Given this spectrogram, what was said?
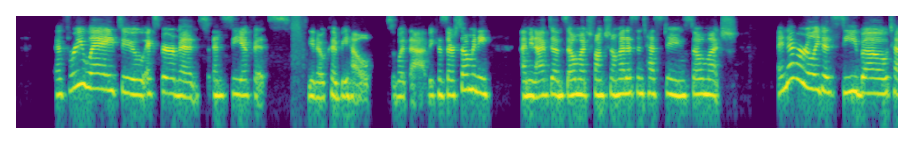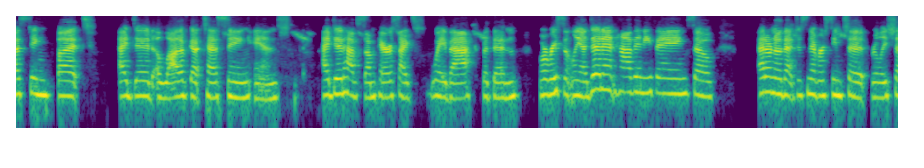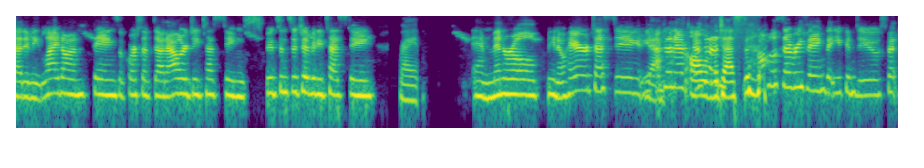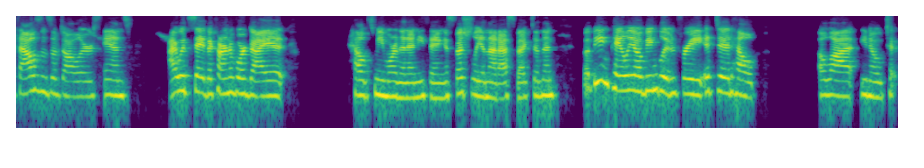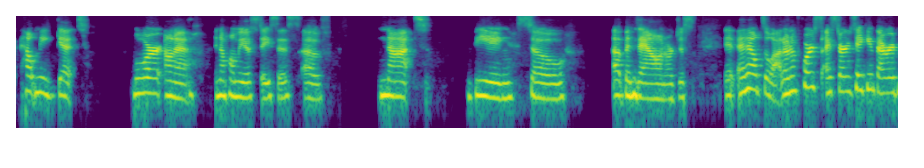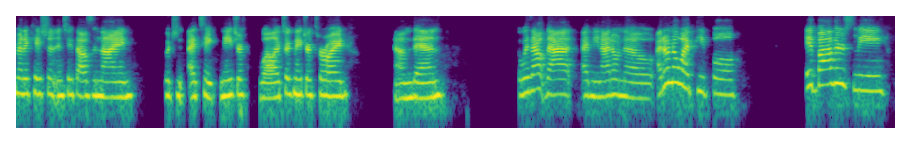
a free way to experiment and see if it's you know could be helped with that because there's so many i mean i've done so much functional medicine testing so much i never really did sibo testing but i did a lot of gut testing and i did have some parasites way back but then more recently i didn't have anything so I don't know, that just never seemed to really shed any light on things. Of course, I've done allergy testing, food sensitivity testing. Right. And mineral, you know, hair testing. Yeah. I've done I've, all I've of the tests. almost everything that you can do, spent thousands of dollars. And I would say the carnivore diet helped me more than anything, especially in that aspect. And then, but being paleo, being gluten free, it did help a lot, you know, to help me get more on a in a homeostasis of not being so up and down or just it, it helped a lot and of course i started taking thyroid medication in 2009 which i take nature well i took Nature-Throid and then without that i mean i don't know i don't know why people it bothers me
